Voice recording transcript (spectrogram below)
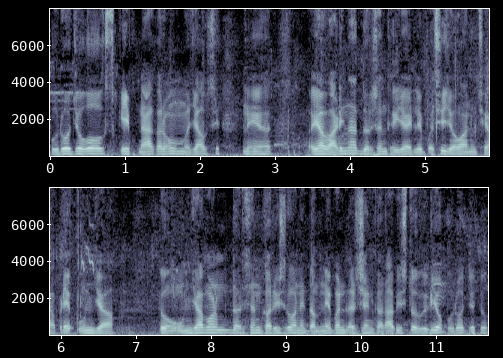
પૂરો જોવો સ્કીપ ના કરો, મજા આવશે. અને અહીંયા વાડીનાથ દર્શન થઈ જાય એટલે પછી જવાનું છે આપણે ઊંઝા. તો ઊંઝા પણ દર્શન કરીશું અને તમને પણ દર્શન કરાવીશ. તો વીડિયો પૂરો જોજો.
